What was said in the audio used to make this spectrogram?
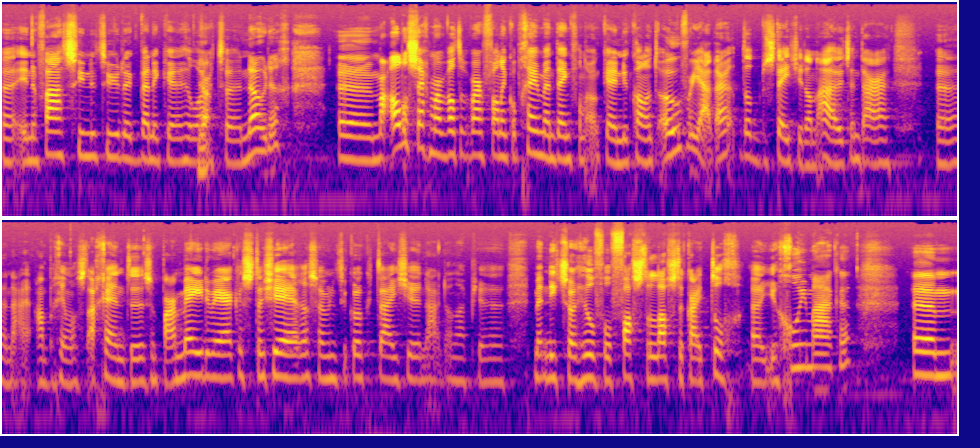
Eh, innovatie natuurlijk ben ik eh, heel Ja. hard nodig. Maar alles zeg maar wat, waarvan ik op een gegeven moment denk van... oké, nu kan het over. Ja, daar, dat besteed je dan uit. En daar... nou, aan het begin was het agenten, dus een paar medewerkers, stagiaires. Hebben we natuurlijk ook een tijdje. Nou, dan heb je met niet zo heel veel vaste lasten, kan je toch je groei maken. Ehm,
